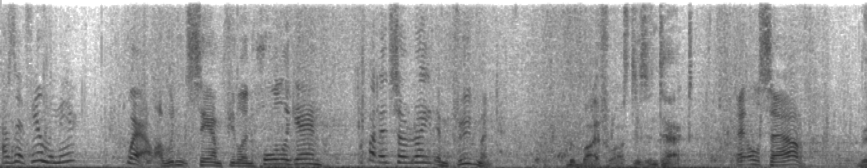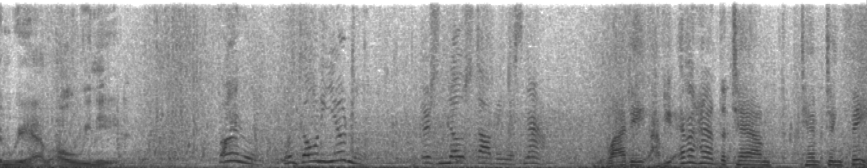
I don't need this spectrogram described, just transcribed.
How's it feel, Mimir? Well, I wouldn't say I'm feeling whole again, but it's a right improvement. The Bifrost is intact. It'll serve. Then we have all we need. Finally, we're going to Jotunheim. There's no stopping us now. Laddie, have you ever heard the term tempting fate?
